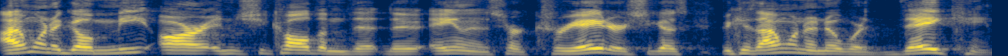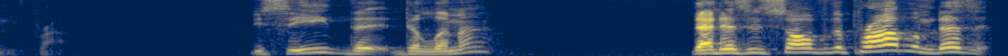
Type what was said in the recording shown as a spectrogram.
I want to go meet our, and she called them the, the aliens, her creators. She goes, because I want to know where they came from. You see the dilemma? That doesn't solve the problem, does it?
